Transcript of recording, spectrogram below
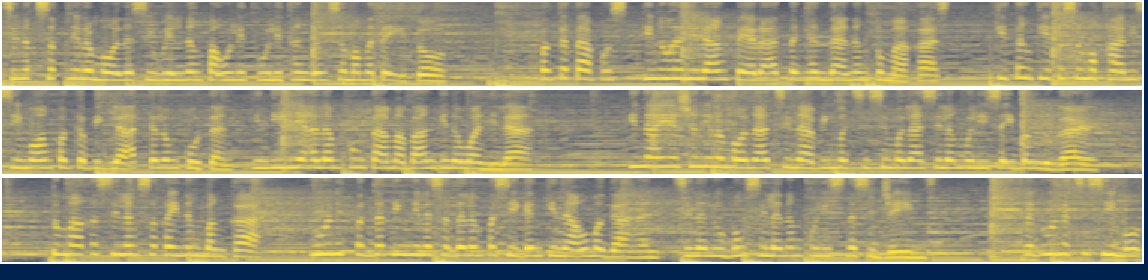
sinaksak ni Ramona si Will ng paulit-ulit hanggang sa mamatay ito. Pagkatapos, kinuha nila ang pera at naghanda ng tumakas. Kitang-kita sa mukha ni Simo ang pagkabigla at kalungkutan, hindi niya alam kung tama ba ang ginawa nila. Inaya siya ni Ramona at sinabing magsisimula silang muli sa ibang lugar. Tumakas silang sakay ng bangka, ngunit pagdating nila sa dalampasigan kinaumagahan, sinalubong sila ng pulis na si James. Nagulat si Simo,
